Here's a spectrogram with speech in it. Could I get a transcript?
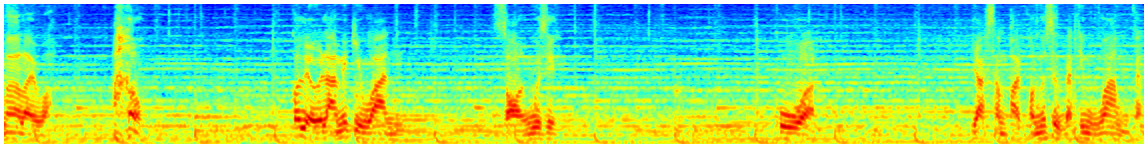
มาอะไรวะ อ้าว ก็เหลือเวลาไม่กี่วัน สอนกูสิ กูอะอยากสัมผัสความรู้สึกแบบที่มึงว่าเหมือนกัน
